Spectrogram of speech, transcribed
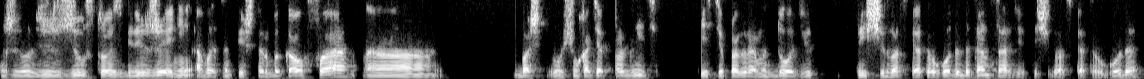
жилстройсбережений. Об этом пишет РБК УФА. А, в общем, хотят продлить действие программы до 2025 года, до конца 2025 года.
